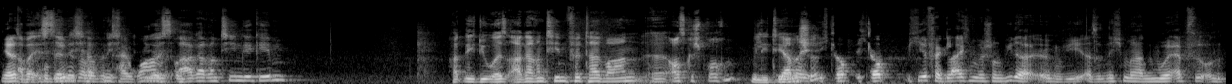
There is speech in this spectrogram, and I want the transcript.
Ja, aber ist denn nicht, hat nicht USA-Garantien gegeben? Hat nicht die USA Garantien für Taiwan äh, ausgesprochen? Militärische? Ja, ich glaube, ich glaub, hier vergleichen wir schon wieder irgendwie. Also nicht mal nur Äpfel und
